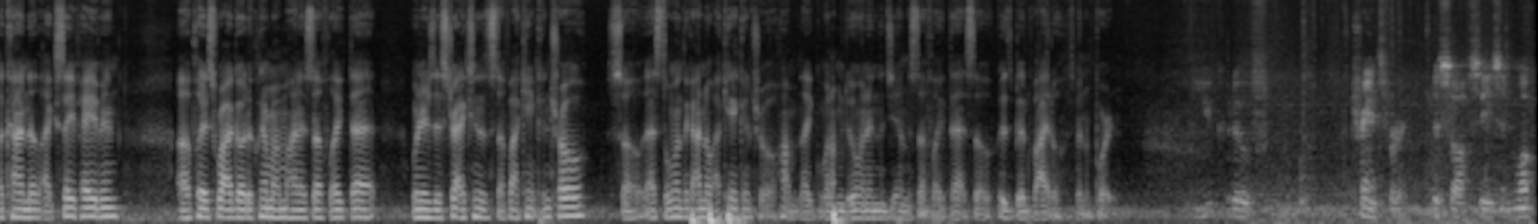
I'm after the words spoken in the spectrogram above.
a kind of like safe haven, a place where I go to clear my mind and stuff like that. When there's distractions and stuff I can't control, so that's the one thing I know I can't control. I'm like what I'm doing in the gym and stuff like that. So it's been vital. It's been important. You could have transferred this off season. Well,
